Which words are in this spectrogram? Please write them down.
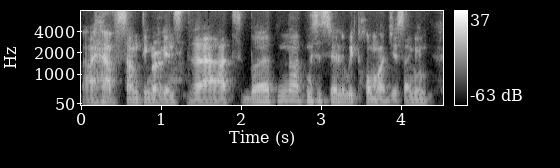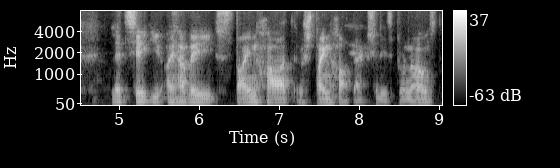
I have something Right. against that, but not necessarily with homages. I mean, let's say you, I have a Steinhart, or Steinhart actually, it's pronounced,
